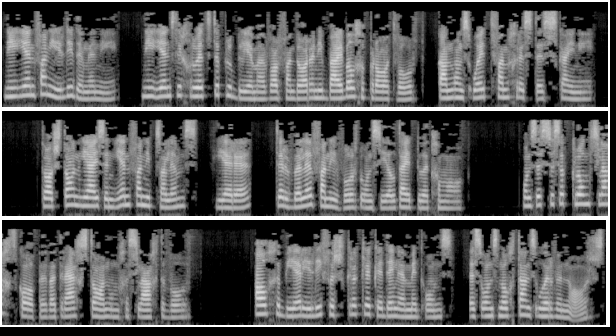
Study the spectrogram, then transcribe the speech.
Nie een van hierdie dinge nie, nie eens die grootste probleme waarvan daar in die Bijbel gepraat wordt, kan ons ooit van Christus sky nie. Daar staan juist in een van die psalms, Heere, terwille van die word ons heeltijd doodgemaak. Ons is soos een klomp slagskape wat recht staan om geslaag te word. Al gebeur jullie verschrikkelijke dingen met ons, is ons nogthans oorwinnaars.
